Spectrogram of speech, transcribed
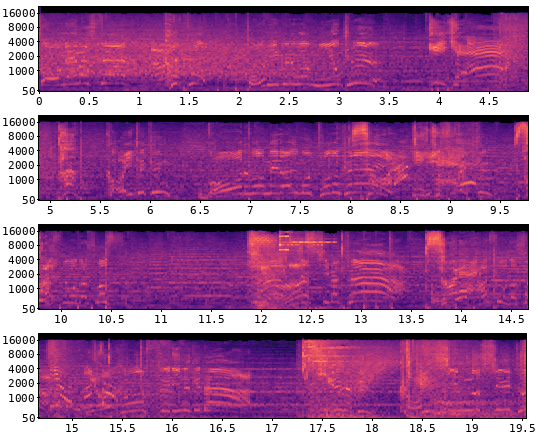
止めました。あっとドリブルを見送る。いけ。小池君ボールを狙うも届かない。石崎君パスを出します。決まった。ここはパスを出した横をすり抜けた日向君渾身のシュート高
